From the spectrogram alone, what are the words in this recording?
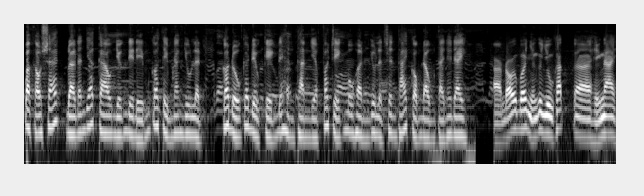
Qua khảo sát, đoàn đánh giá cao những địa điểm có tiềm năng du lịch, có đủ các điều kiện để hình thành và phát triển mô hình du lịch sinh thái cộng đồng tại nơi đây. À, đối với những cái du khách à, hiện nay,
